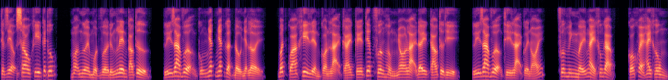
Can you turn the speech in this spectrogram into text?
Tiệc rượu sau khi kết thúc, mọi người một vừa đứng lên cáo tử, Lý Gia Vượng cũng nhất nhất gật đầu nhận lời, bất quá khi liền còn lại cái kế tiếp Phương Hồng Nho lại đây cáo từ thì, Lý Gia Vượng thì lại cười nói, Phương Huynh mấy ngày không gặp, có khỏe hay không,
